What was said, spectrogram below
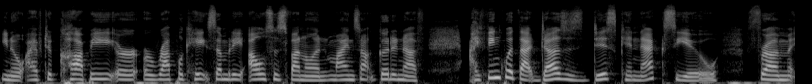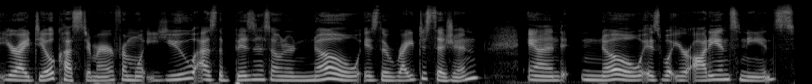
you know, I have to copy or, or replicate somebody else's funnel and mine's not good enough. I think what that does is disconnects you from your ideal customer, from what you as the business owner know is the right decision and know is what your audience needs.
